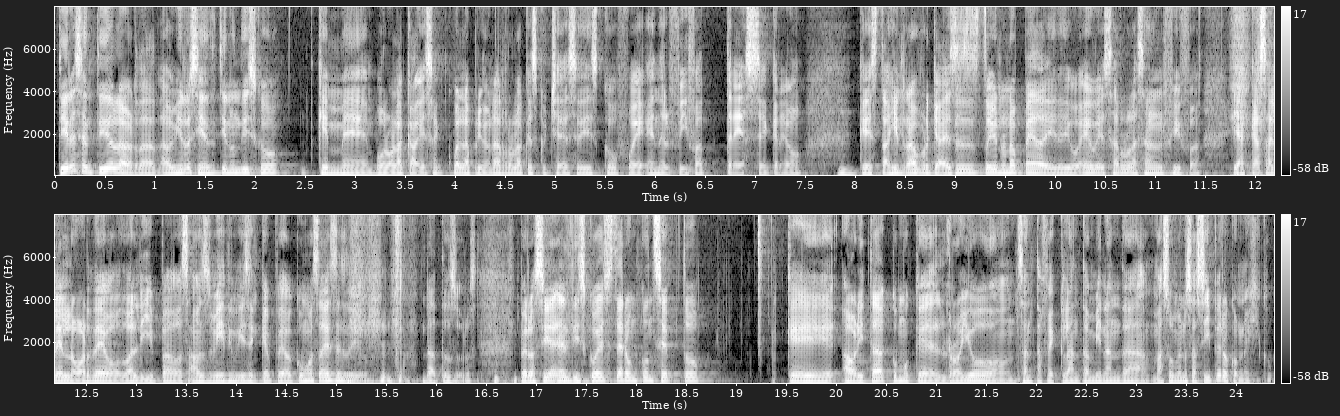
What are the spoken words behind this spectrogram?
tiene sentido, la verdad. A mí Residente tiene un disco que me voló la cabeza. La primera rola que escuché de ese disco fue en el FIFA 13, creo. Mm. Que está bien raro porque a veces estoy en una peda y le digo, eh, esa rola sale en el FIFA. Y acá sale Lorde o Dua Lipa o Sam Smith y me dicen, ¿qué pedo? ¿Cómo sabes eso? Y yo, datos duros. Pero sí, el disco este era un concepto que ahorita como que el rollo Santa Fe Clan también anda más o menos así, pero con México.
